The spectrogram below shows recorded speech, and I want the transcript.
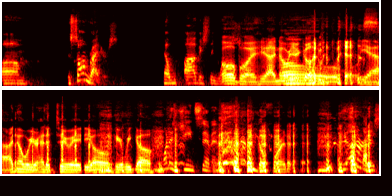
on. Um, the songwriters. Now, obviously, Oh boy, yeah, I know where you're going Oh, with this. Yeah, I know where you're headed to, AD. Oh, here we go. One is Gene Simmons. Go for it. The other is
